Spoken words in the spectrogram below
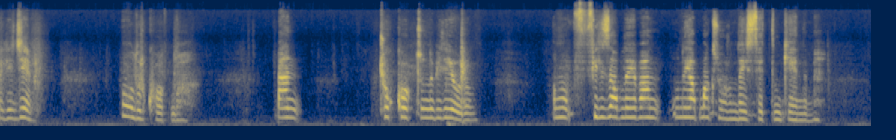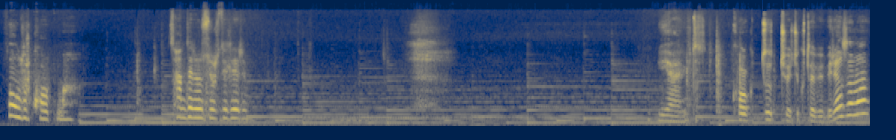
Ali'cim. Ne olur korkma. Ben çok korktuğunu biliyorum. Ama Filiz ablaya ben onu yapmak zorunda hissettim kendimi. Ne olur korkma. Senden özür dilerim. Yani korktu çocuk tabii biraz ama...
